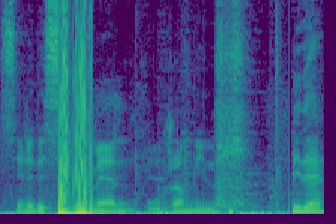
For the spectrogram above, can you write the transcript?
Seni de s**meyen Uğurcan değildir. Bir de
